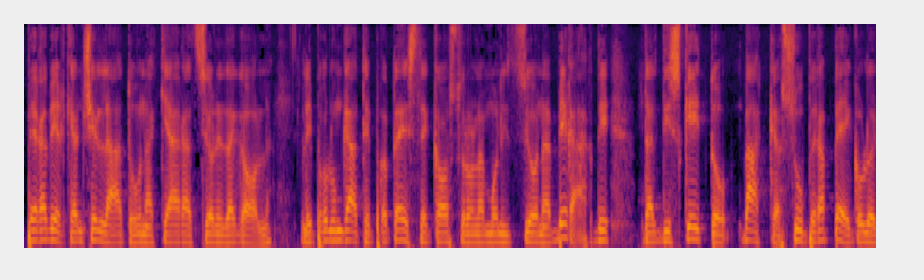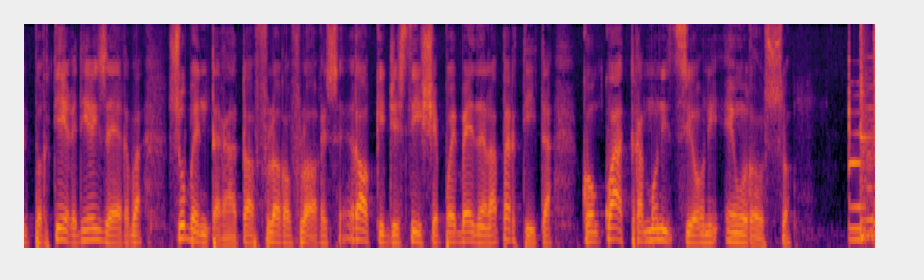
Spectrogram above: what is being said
per aver cancellato una chiara azione da gol. Le prolungate proteste costano la munizione a Berardi, dal dischetto Bacca supera Pegolo, il portiere di riserva subentrato a Floro Flores. Rocchi gestisce poi bene la partita con quattro ammonizioni e un rosso. thank you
